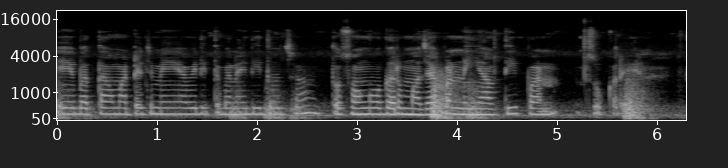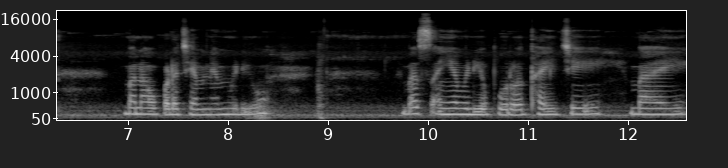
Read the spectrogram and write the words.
એ બતાવવા માટે જ મેં આવી રીતે બનાવી દીધો છે. તો સોંગ વગર મજા પણ નહીં આવતી, પણ શું કરે? બનાવવો પડે છે એમને એમ વીડિયો. બસ અહીંયા વીડિયો પૂરો થાય છે. બાય.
